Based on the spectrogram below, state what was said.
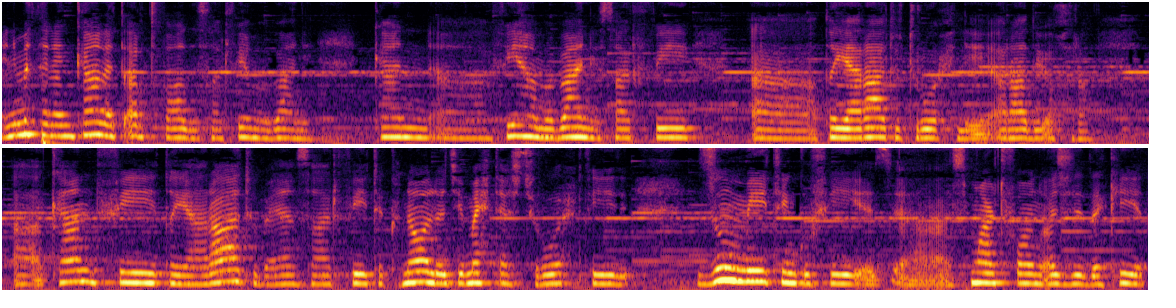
يعني مثلا كانت أرض فاضية صار فيها مباني كان فيها مباني صار في طيارات وتروح لأراضي أخرى. كان في طيارات وبعدين صار في technology ما يحتاج تروح في Zoom meeting وفي smartphone وأجهزة ذكية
